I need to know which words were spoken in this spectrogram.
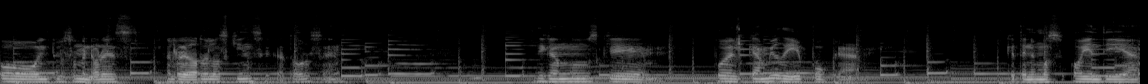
o incluso menores alrededor de los 15, 14, digamos que por el cambio de época que tenemos hoy en día,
